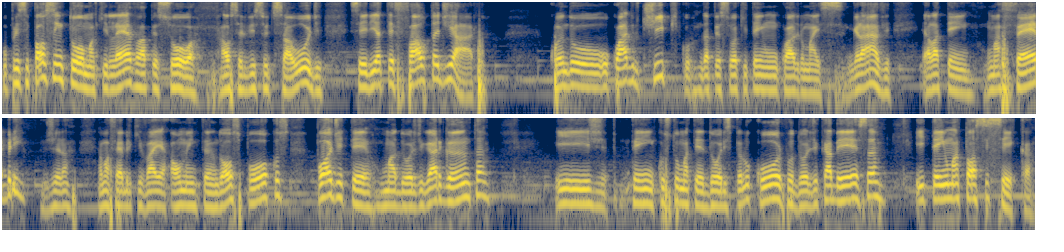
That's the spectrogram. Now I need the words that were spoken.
O principal sintoma que leva a pessoa ao serviço de saúde seria ter falta de ar. Quando o quadro típico da pessoa que tem um quadro mais grave, ela tem uma febre, é uma febre que vai aumentando aos poucos, pode ter uma dor de garganta, e tem costuma ter dores pelo corpo, dor de cabeça e tem uma tosse seca.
